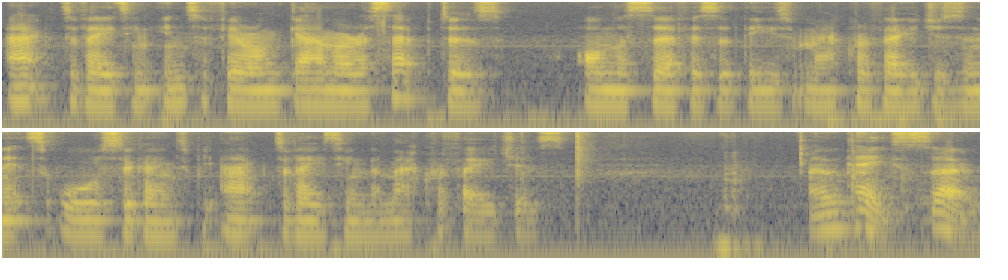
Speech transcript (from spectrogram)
activating interferon gamma receptors on the surface of these macrophages and it's also going to be activating the macrophages. Okay, so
